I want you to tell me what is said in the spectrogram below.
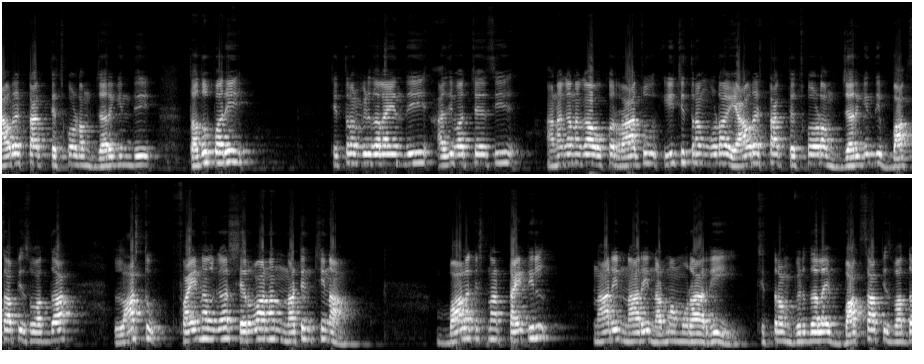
యావరేజ్ టాక్ తెచ్చుకోవడం జరిగింది. తదుపరి చిత్రం విడుదలైంది. అది వచ్చేసి అనగనగా ఒక రాజు ఈ చిత్రం కూడా యావరేజ్ టాక్ తెచ్చుకోవడం జరిగింది బాక్సాఫీస్ వద్ద. లాస్ట్ ఫైనల్గా శర్వానంద్ నటించిన బాలకృష్ణ టైటిల్ నారి నారి నర్మ మురారి చిత్రం విడుదలై బాక్సాఫీస్ వద్ద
